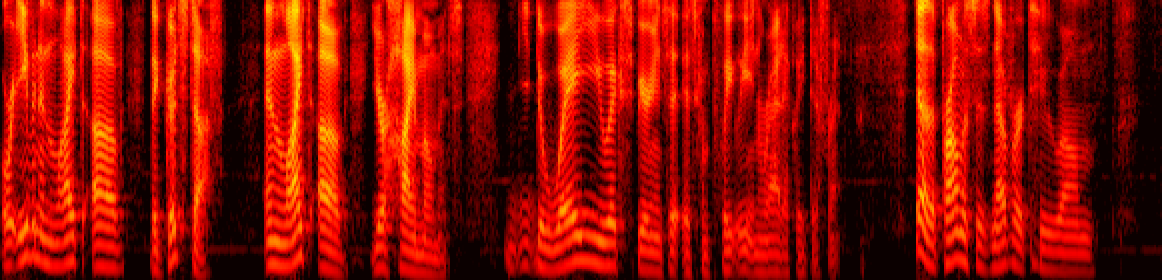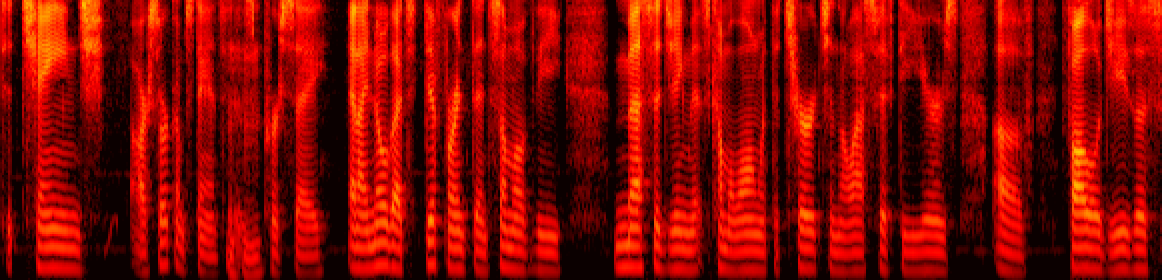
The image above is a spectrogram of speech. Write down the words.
or even in light of the good stuff, in light of your high moments, the way you experience it is completely and radically different. Yeah, the promise is never to um, to change our circumstances Mm-hmm. per se, and I know that's different than some of the messaging that's come along with the church in the last fifty years of follow Jesus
